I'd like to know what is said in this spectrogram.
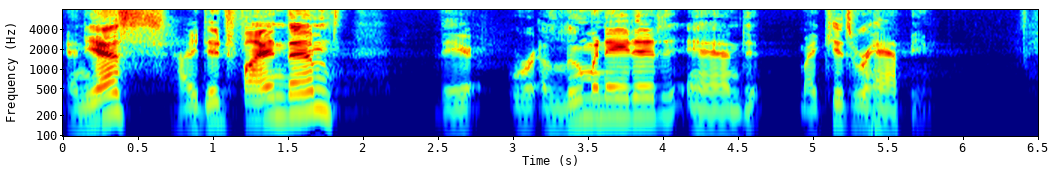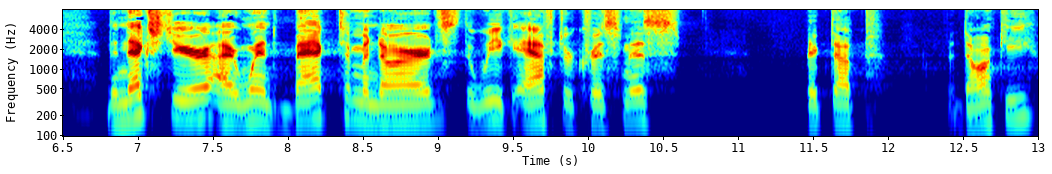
And yes, I did find them. They were illuminated, and my kids were happy. The next year, I went back to Menards the week after Christmas, picked up a donkey,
